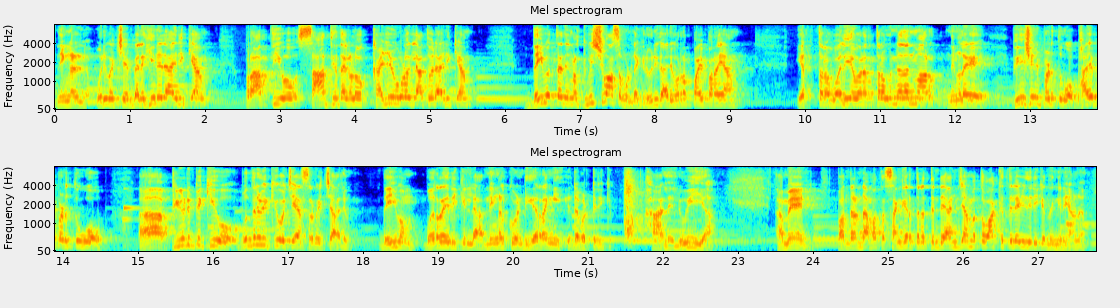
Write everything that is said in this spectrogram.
നിങ്ങൾ ഒരുപക്ഷെ ബലഹീനരായിരിക്കാം. പ്രാപ്തിയോ സാധ്യതകളോ കഴിവുകളോ ഇല്ലാത്തവരായിരിക്കാം. ദൈവത്തെ നിങ്ങൾക്ക് വിശ്വാസമുണ്ടെങ്കിൽ ഒരു കാര്യം ഉറപ്പായി പറയാം. എത്ര വലിയവർ എത്ര ഉന്നതന്മാർ നിങ്ങളെ ഭീഷണിപ്പെടുത്തുവോ ഭയപ്പെടുത്തുവോ ആ, പീഡിപ്പിക്കുകയോ ഉപദ്രവിക്കുകയോ ചെയ്യാൻ ശ്രമിച്ചാലും ദൈവം വെറുതെ ഇരിക്കില്ല. നിങ്ങൾക്ക് വേണ്ടി ഇറങ്ങി ഇടപെട്ടിരിക്കും. ഹാലെ ലൂയ്യ അമേൻ പന്ത്രണ്ടാമത്തെ സങ്കീർത്തനത്തിന്റെ അഞ്ചാമത്തെ വാക്യത്തിൽ എഴുതിയിരിക്കുന്നത് ഇങ്ങനെയാണ്.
